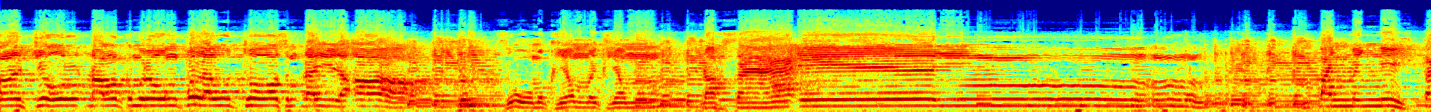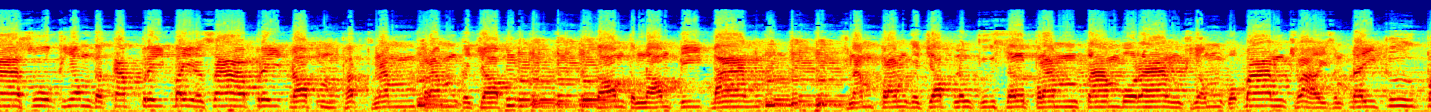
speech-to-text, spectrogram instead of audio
ល់ចូលដល់គម្រោងផ្លូវធរសំដីល្អសួរមកខ្ញុំមកខ្ញុំដោះសារអេបាញ់មិញនេះតាសួរខ្ញុំទៅកាប់ព្រៃ3រសាព្រៃ10ផឹកឆ្នាំ5កញ្ចប់តំតំណំពីបានឆ្នាំ5កញ្ចប់នឹងគឺសិល5តាមបុរាណខ្ញុំក៏បានឆ្លើយសម្ដីគឺប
